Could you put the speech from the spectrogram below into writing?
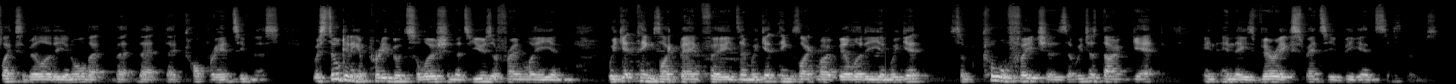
flexibility and all that, that, that, that comprehensiveness, we're still getting a pretty good solution that's user friendly and we get things like bank feeds and we get things like mobility and we get some cool features that we just don't get in, in these very expensive big end systems.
